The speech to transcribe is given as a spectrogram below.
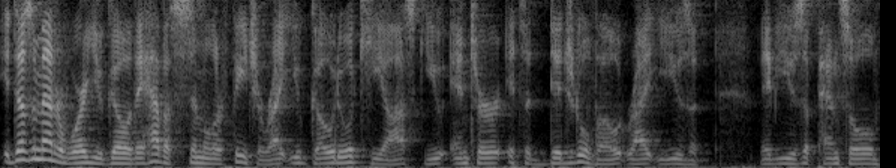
it doesn't matter where you go, they have a similar feature, right? You go to a kiosk, you enter, it's a digital vote, right? You use a maybe use a pencil,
